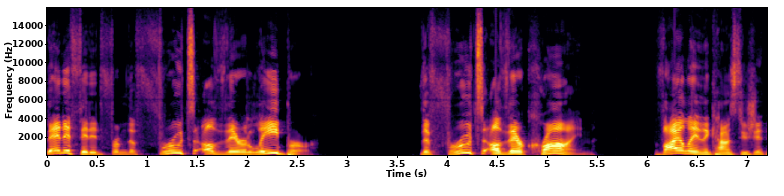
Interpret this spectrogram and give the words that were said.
benefited from the fruits of their labor, the fruits of their crime, violating the Constitution.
